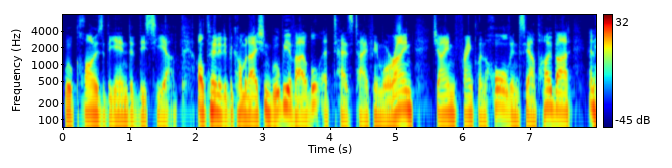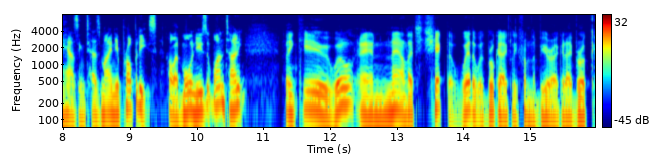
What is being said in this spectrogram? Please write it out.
will close at the end of this year. Alternative accommodation will be available at TasTAFE in Moraine, Jane Franklin Hall in South Hobart, and Housing Tasmania Properties. I'll have more news at 1, Tony. Thank you, Will. And now let's check the weather with Brooke Oakley from the Bureau. Good day, Brooke.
